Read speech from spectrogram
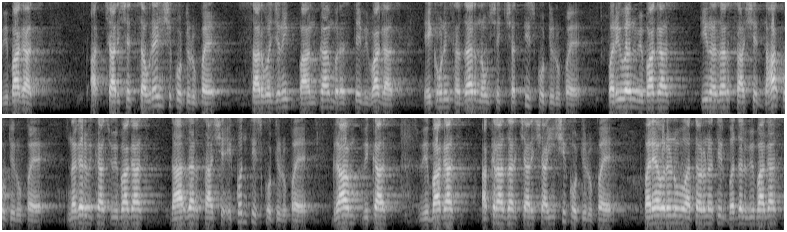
विभागास चारशे चौऱ्याऐंशी कोटी रुपये सार्वजनिक बांधकाम रस्ते विभागास एकोणीस हजार नऊशे छत्तीस कोटी रुपये परिवहन विभागास तीन हजार सहाशे दहा कोटी रुपये नगर विकास विभागास दहा हजार सहाशे एकोणतीस कोटी रुपये ग्राम विकास विभागास अकरा हजार चारशे ऐंशी कोटी रुपये. पर्यावरण व वातावरणातील बदल विभागास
